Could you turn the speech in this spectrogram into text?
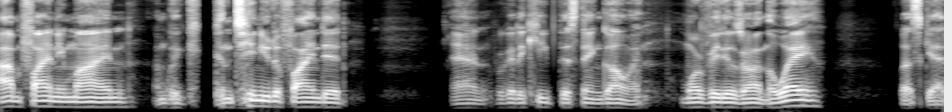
I'm finding mine. I'm going to continue to find it. And we're going to keep this thing going. More videos are on the way. Let's get it.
